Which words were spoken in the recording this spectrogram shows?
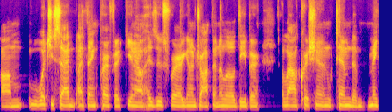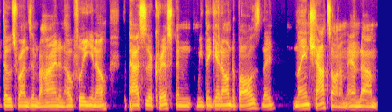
Um, what you said, I think, perfect. You know, Jesus Ferreira going to drop in a little deeper, allow Christian and Tim to make those runs in behind, and hopefully, you know, the passes are crisp and we they get on the balls. They're laying shots on them, and um,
